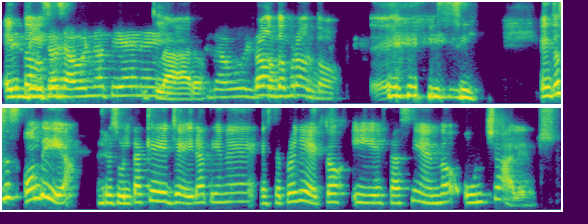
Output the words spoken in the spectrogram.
entonces, Raúl no tiene. Claro. pronto, pronto. Eh, sí. Entonces, un día resulta que Jaira tiene este proyecto y está haciendo un challenge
